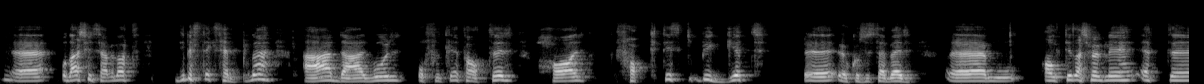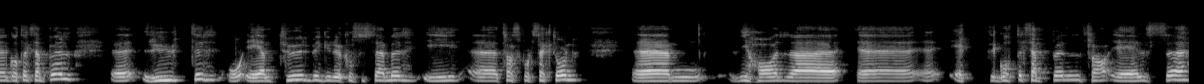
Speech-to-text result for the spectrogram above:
Og der syns jeg vel at de beste eksemplene er der hvor offentlige etater har faktisk bygget økosystemer. Altinn er selvfølgelig et uh, godt eksempel. Uh, Ruter og Entur bygger økosystemer i transportsektoren. vi har et godt eksempel fra e-helse,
